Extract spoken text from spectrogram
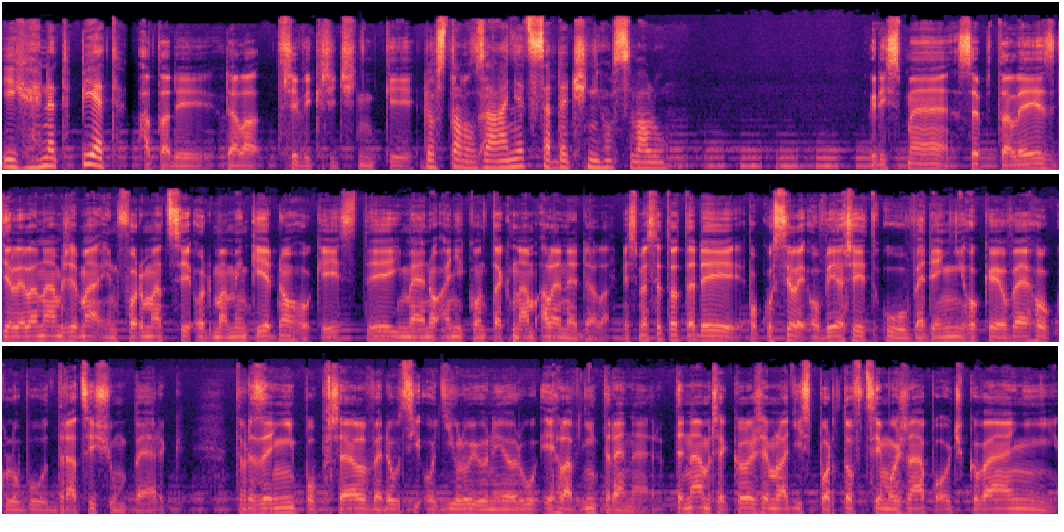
jich hned pět. A tady dala tři vykřičníky. Dostalo zánět srdečního svalu. Když jsme se ptali, sdělila nám, že má informaci od maminky jednoho hokejisty, jméno ani kontakt nám ale nedala. My jsme se to tedy pokusili ověřit u vedení hokejového klubu Draci Šumperk. Tvrzení popřel vedoucí oddílu juniorů i hlavní trenér. Ten nám řekl, že mladí sportovci možná po očkování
